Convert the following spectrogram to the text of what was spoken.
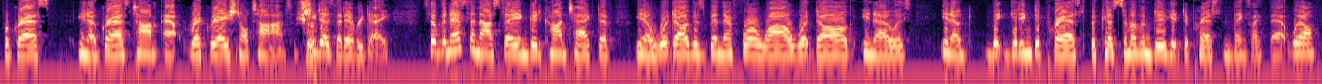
for grass you know grass time at recreational time so Sure. she does that every day so Vanessa and I stay in good contact of you know what dog has been there for a while what dog you know is you know getting depressed because some of them do get depressed and things like that well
